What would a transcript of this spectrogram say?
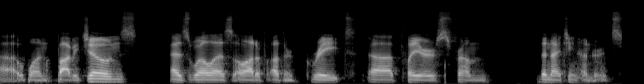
uh, one Bobby Jones, as well as a lot of other great uh, players from the 1900s.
